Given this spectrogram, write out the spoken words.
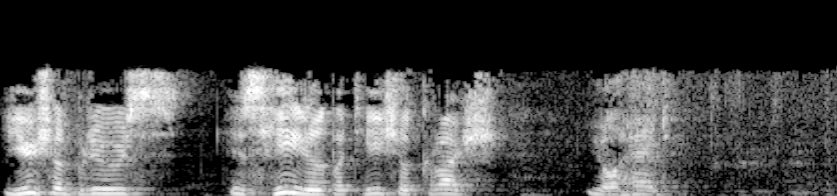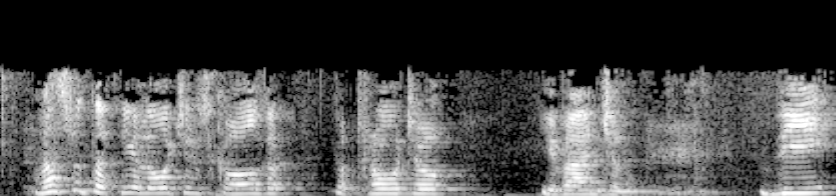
You shall bruise his heel, but he shall crush your head. And that's what the theologians call the, the proto evangel, the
